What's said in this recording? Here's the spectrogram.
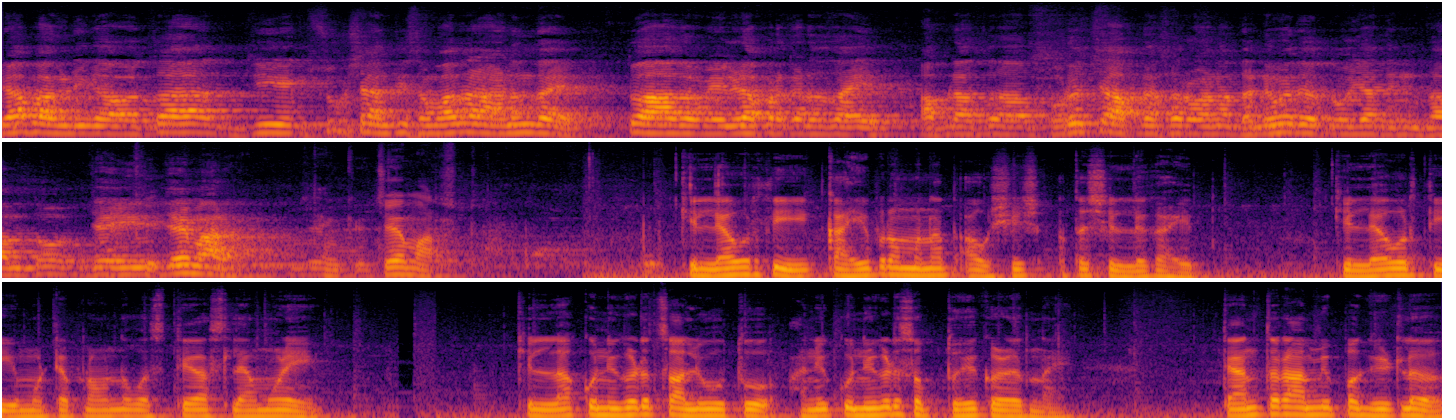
या बागडी गावाचा जी एक सुख शांती समाधान आनंद आहे तो हा वेगळ्या प्रकारचा आहे. आपल्या स- पुरच्या आपल्या सर्वांना धन्यवाद देतो. या ठिकाणी थांबतो. जय हिंद जय महाराष्ट्र. थँक्यू जय महाराष्ट्र. किल्ल्यावरती काही प्रमाणात अवशेष आता शिल्लक आहेत. किल्ल्यावरती मोठ्या प्रमाणात वस्ती असल्यामुळे किल्ला कुणीकडे चालू होतो आणि कुणीकडे संपतो हे कळत नाही. त्यानंतर आम्ही बघितलं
